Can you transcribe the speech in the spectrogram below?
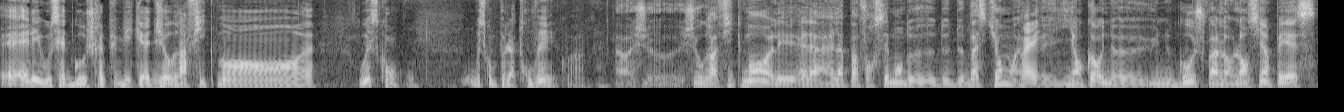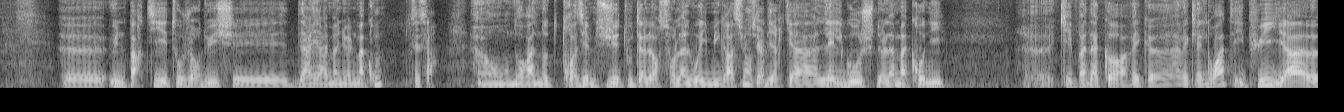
elle est où cette gauche républicaine géographiquement euh, Où est-ce qu'on où est-ce qu'on peut la trouver quoi? Alors, gé- géographiquement, elle n'a elle elle pas forcément de, de- de bastion. Ouais. Il y a encore une, une gauche, enfin, l'ancien PS, euh, une partie est aujourd'hui chez derrière Emmanuel Macron. C'est ça. Euh, on aura notre troisième sujet tout à l'heure sur la loi immigration, c'est-à-dire qu'il y a l'aile gauche de la Macronie euh, qui n'est pas d'accord avec, euh, avec l'aile droite, et puis il y a, euh,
